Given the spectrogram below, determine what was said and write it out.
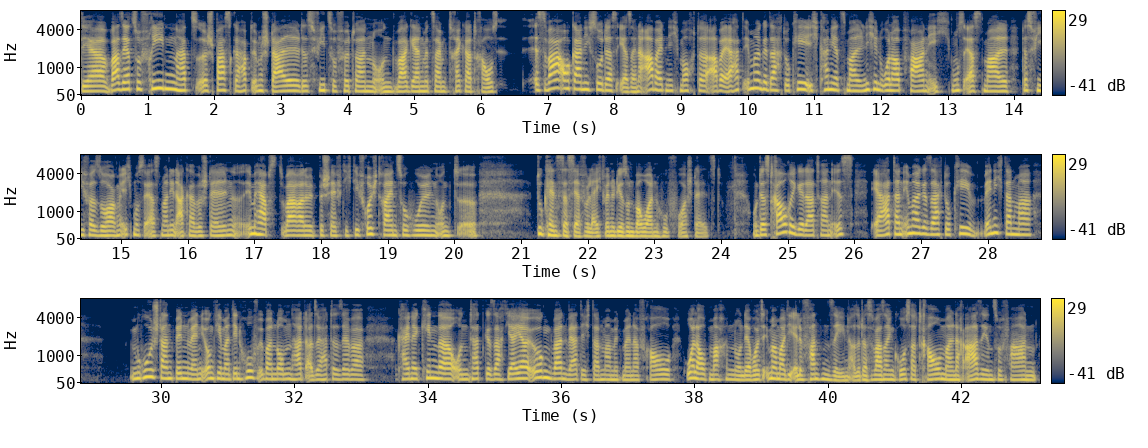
Der war sehr zufrieden, hat äh, Spaß gehabt im Stall, das Vieh zu füttern und war gern mit seinem Trecker draußen es war auch gar nicht so, dass er seine Arbeit nicht mochte, aber er hat immer gedacht, okay, ich kann jetzt mal nicht in Urlaub fahren, ich muss erst mal das Vieh versorgen, ich muss erst mal den Acker bestellen. Im Herbst war er damit beschäftigt, die Früchte reinzuholen und äh, du kennst das ja vielleicht, wenn du dir so einen Bauernhof vorstellst. Und das Traurige daran ist, er hat dann immer gesagt, okay, wenn ich dann mal im Ruhestand bin, wenn irgendjemand den Hof übernommen hat, also er hatte selber keine Kinder und hat gesagt, ja, ja, irgendwann werde ich dann mal mit meiner Frau Urlaub machen und er wollte immer mal die Elefanten sehen. Also das war sein großer Traum, mal nach Asien zu fahren,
